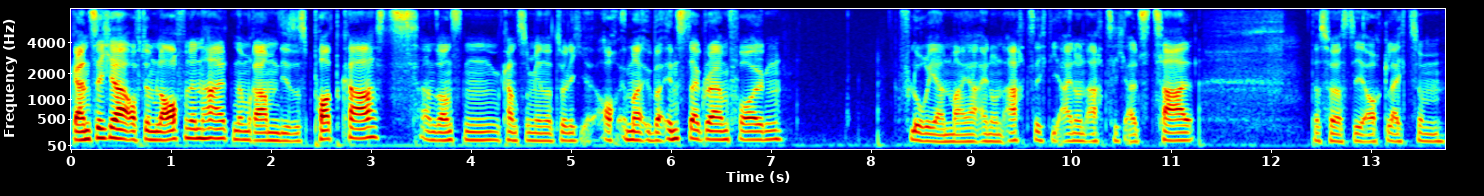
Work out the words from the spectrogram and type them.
ganz sicher auf dem Laufenden halten im Rahmen dieses Podcasts. Ansonsten kannst du mir natürlich auch immer über Instagram folgen. Florian Meyer 81, die 81 als Zahl. Das hörst du ja auch gleich zum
